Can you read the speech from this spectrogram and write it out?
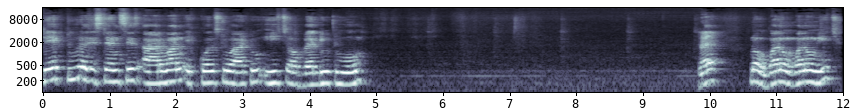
Take two resistances R1 equals to R2 each of value 2 ohm right no 1 ohm 1 ohm each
